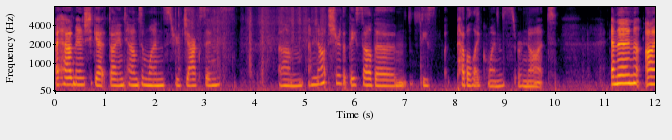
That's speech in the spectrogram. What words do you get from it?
I have managed to get Diane Townsend ones through Jackson's. Um, I'm not sure that they sell the these pebble-like ones or not. And then I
